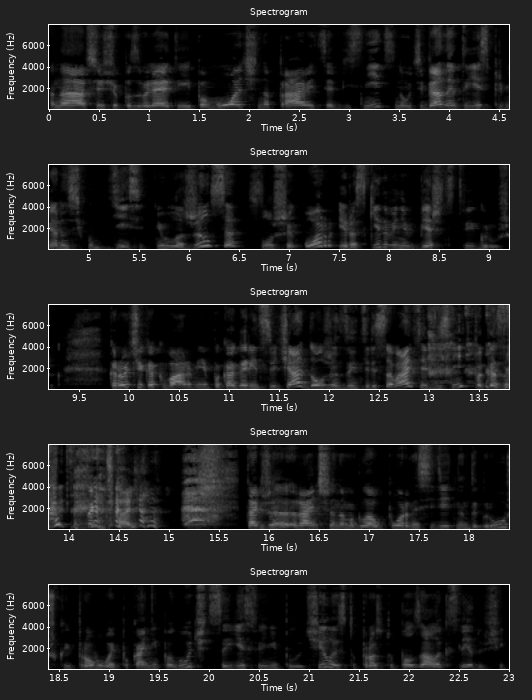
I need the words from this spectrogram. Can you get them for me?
Она все еще позволяет ей помочь, направить, объяснить, но у тебя на это есть примерно секунд 10. Не уложился, слушай ор и раскидывание в бешенстве игрушек. Короче, как в армии. Пока горит свеча, должен заинтересовать, объяснить, показать и так далее. Также раньше она могла упорно сидеть над игрушкой, пробовать, пока не получится. Если не получилось, то просто уползала к следующей.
